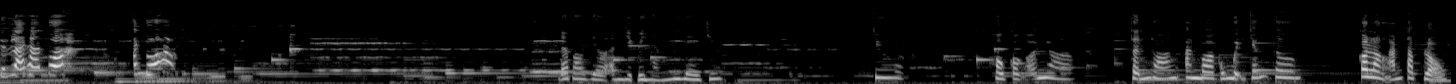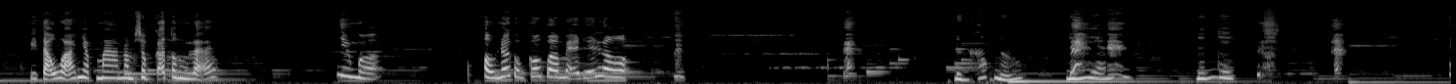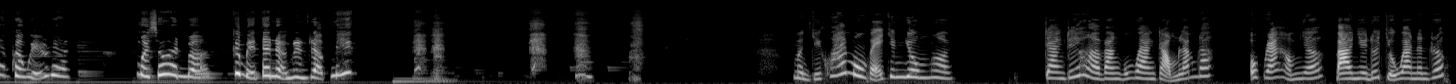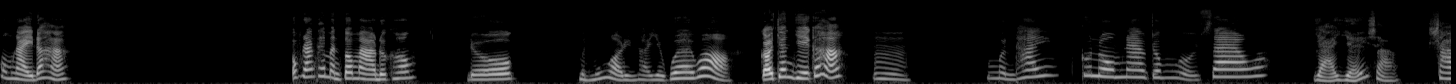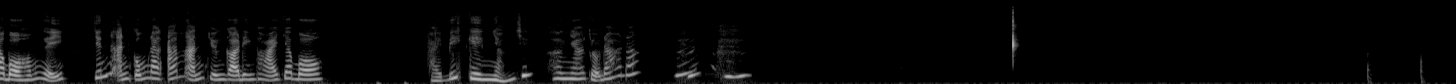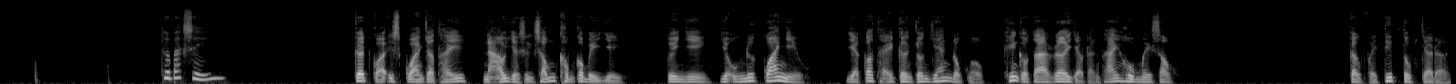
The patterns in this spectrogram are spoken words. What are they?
tỉnh lại hả anh Boa Anh Boa Đã bao giờ anh Diệp bị nặng như vậy chưa? Chưa. Hồi còn ở nhà Thỉnh thoảng anh Boa cũng bị chấn thương. Có lần ảnh tập lộn Bị tẩu hỏa nhập ma nằm sụp cả tuần lễ. Nhưng mà Hầu nó còn có ba mẹ để lo. Đừng khóc nữa. Nín đi anh Nín đi. Em không hiểu ra Một số anh bà cứ bị tai nạn rình rập miết Mình chỉ khoái môn vẽ chân dung thôi. Trang trí hoa văn cũng quan trọng lắm đó. Út ráng không nhớ, bao nhiêu đứa chủ quan nên rớt môn này đó hả? Út ráng thấy mình tô màu được không? Được. Mình muốn gọi điện thoại về quê quá à. Gọi cho anh Việt á hả? Ừ. Mình thấy cứ nôn nao trong người sao á. Dạ dễ sợ. Sao bồ không nghĩ chính ảnh cũng đang ám ảnh chuyện gọi điện thoại cho bồ. Phải biết kiên nhẫn chứ, hơn nhau chỗ đó đó. Thưa bác sĩ Kết quả X-quang cho thấy não và xương sống không có bị gì. Tuy nhiên, do uống nước quá nhiều và có thể cơn choáng váng đột ngột khiến cậu ta rơi vào trạng thái hôn mê sâu. Cần phải tiếp tục chờ đợi.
